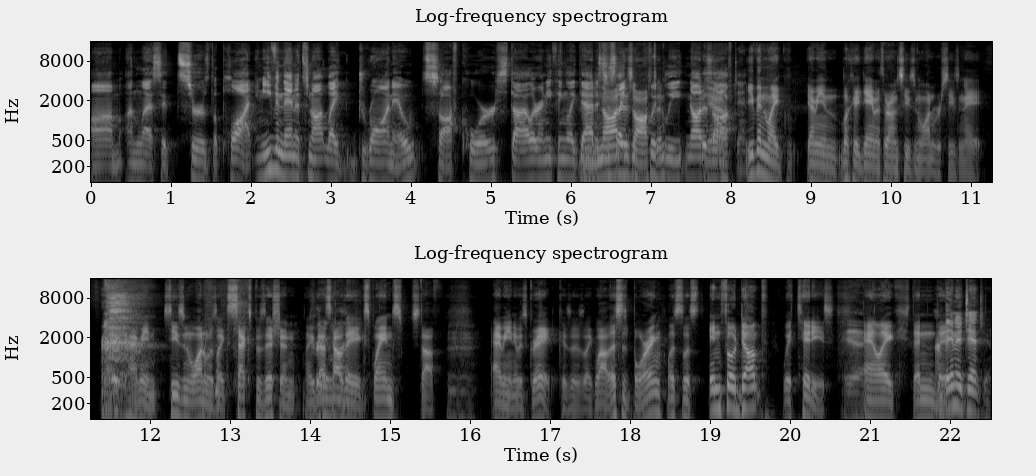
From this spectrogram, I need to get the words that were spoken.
um, unless it serves the plot, and even then, it's not like drawn out soft core style or anything like that. It's Not just like as often. quickly, not as Yeah. often. Even like, I mean, look at Game of Thrones season one versus season eight. Like, I mean, season one was like sex position. Like that's how they explained stuff. I mean, it was great because it was like, wow, this is boring. Let's just info dump with titties. Yeah. And like then I'm they, paying attention.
